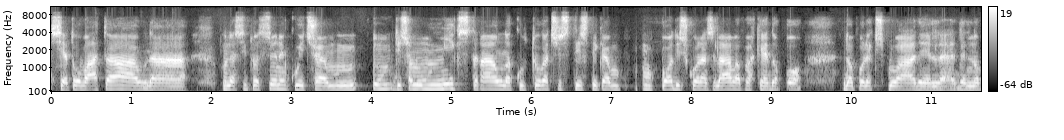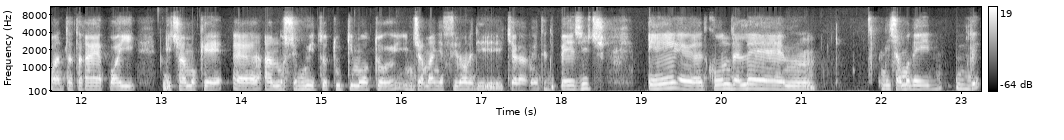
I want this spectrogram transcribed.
si è trovata una, una, situazione in cui c'è un, un, diciamo un, mix tra una cultura cestistica un, un po' di scuola slava perché dopo, dopo l'exploit del, del, 93 poi diciamo che eh, hanno seguito tutti molto in Germania il filone di, chiaramente di Pesic e eh, con delle mm, diciamo dei, de,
